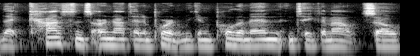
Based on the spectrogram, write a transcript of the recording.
that constants are not that important. We can pull them in and take them out. So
